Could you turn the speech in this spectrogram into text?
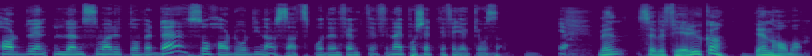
Har du en lønn som er utover det, så har du ordinarsats på, den femte, nei, på sjette ferieuke også. Mm. Ja. Men selve ferieuka, den har man.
